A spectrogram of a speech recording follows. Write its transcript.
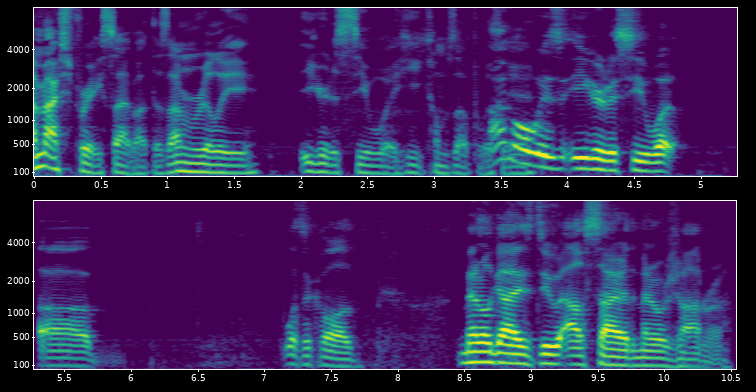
I'm actually pretty excited about this. I'm really eager to see what he comes up with. I'm here. always eager to see what, uh, what's it called, metal guys do outside of the metal genre.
